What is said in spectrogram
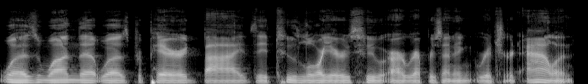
was one that was prepared by the two lawyers who are representing Richard Allen,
